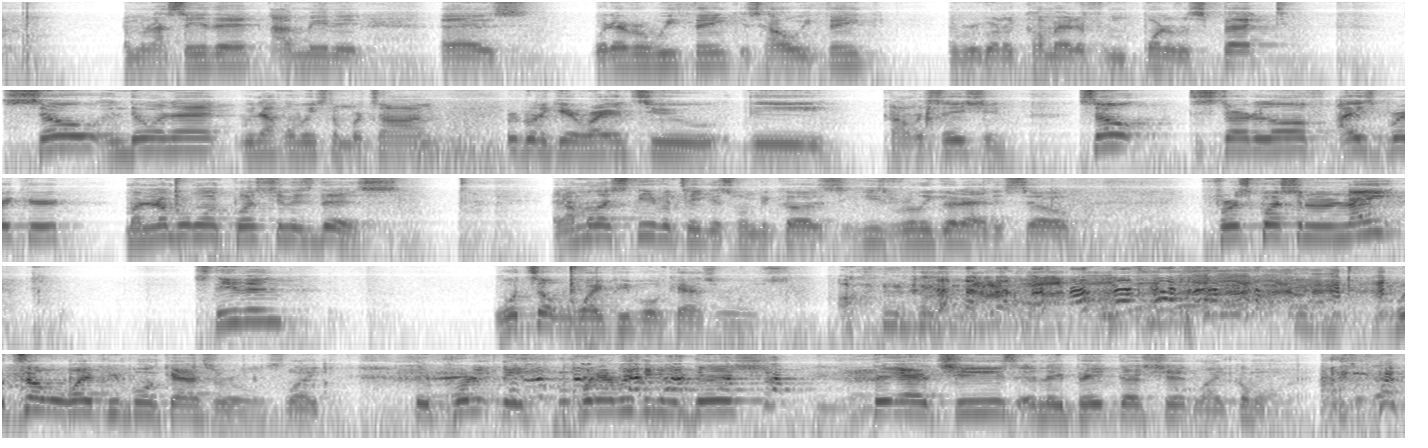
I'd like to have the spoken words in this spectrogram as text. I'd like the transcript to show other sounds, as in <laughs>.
And when I say that, I mean it as whatever we think is how we think, and we're going to come at it from a point of respect. So, in doing that, we're not going to waste no more time. We're going to get right into the conversation. So, to start it off, icebreaker, my number one question is this. And I'm going to let Steven take this one because he's really good at it. So, first question of the night Steven, what's up with white people in casseroles? <laughs> what's up with white people in casseroles? Like, they put it, they put everything in the dish, they add cheese, and they bake that shit. Like, come on, man.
